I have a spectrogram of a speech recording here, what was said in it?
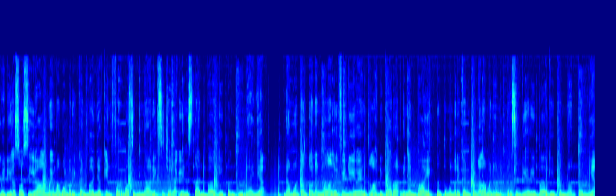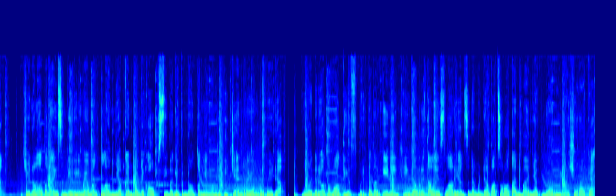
Media sosial memang memberikan banyak informasi menarik secara instan bagi penggunanya. Namun tontonan melalui video yang telah digarap dengan baik tentu memberikan pengalaman unik tersendiri bagi penontonnya. Channel Otodaing sendiri memang telah menyiapkan banyak opsi bagi penonton yang memiliki genre yang berbeda. Mulai dari otomotif, berita terkini, hingga berita Leslar yang sedang mendapat sorotan banyak dari masyarakat.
